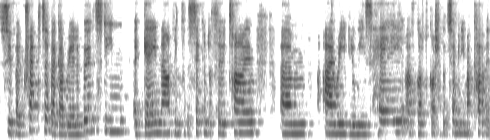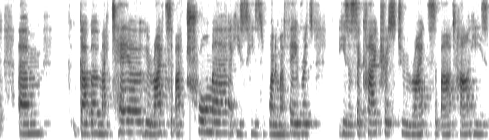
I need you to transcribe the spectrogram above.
Super Attractor by Gabrielle Bernstein again now, I think for the second or third time. Um, I read Louise Hay. I've got, gosh, I've got so many in my cupboard. Um, Gabor Maté, who writes about trauma. He's, he's one of my favorites. He's a psychiatrist who writes about how he's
